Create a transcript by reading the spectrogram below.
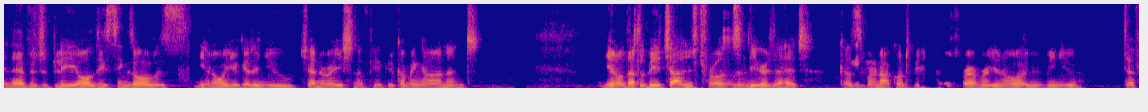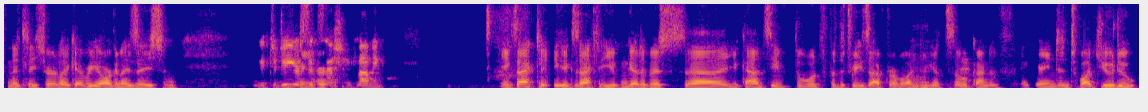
inevitably all these things always, you know, you get a new generation of people coming on and you know that'll be a challenge for us in the years ahead because Yeah. we're not going to be forever. You know, I mean, you definitely sure like every organization You have to do your succession planning. Exactly, exactly. You can get a bit, uh, you can't see the wood for the trees after a while. You Mhm. get so kind of ingrained into what you do.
